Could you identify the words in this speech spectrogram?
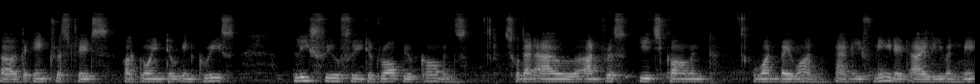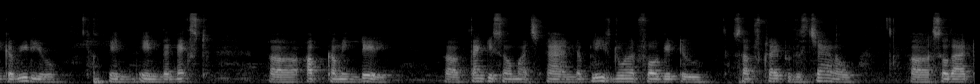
uh, the interest rates are going to increase please feel free to drop your comments so that I'll address each comment one by one and if needed I'll even make a video in in the next uh, upcoming day uh, thank you so much. And please do not forget to subscribe to this channel uh, so that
